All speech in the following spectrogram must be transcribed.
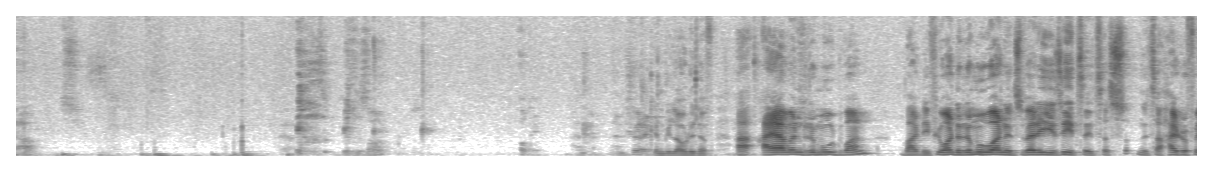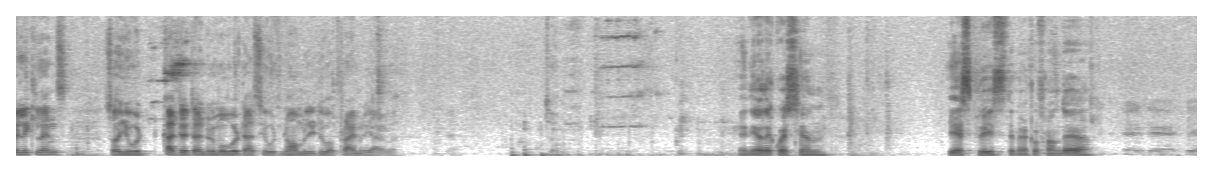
Uh, Is this on? Okay, I'm, I'm sure I can be loud enough. Uh, I haven't removed one, but if you want to remove one, it's very easy. It's, it's, a, s- it's a hydrophilic lens, so you would cut it and remove it as you would normally do a primary IOL. So, Any other question? Yes, please, the microphone there. Uh, the, the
